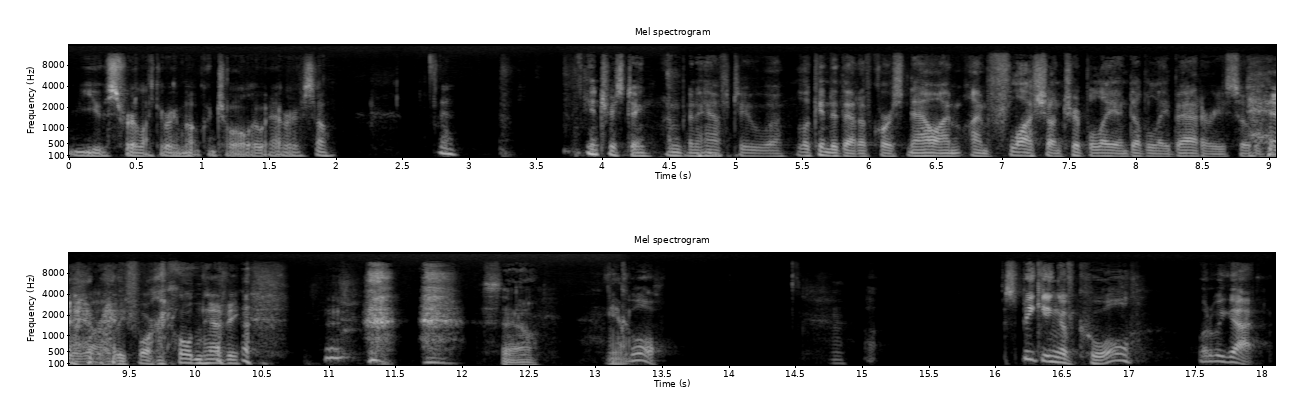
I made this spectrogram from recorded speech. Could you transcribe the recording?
use for like a remote control or whatever. So Interesting. I'm going to have to uh, look into that. Of course, now I'm I'm flush on AAA and AA batteries, so it'll be a while before. holding heavy. So Yeah. cool. Uh, speaking of cool, what do we got?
